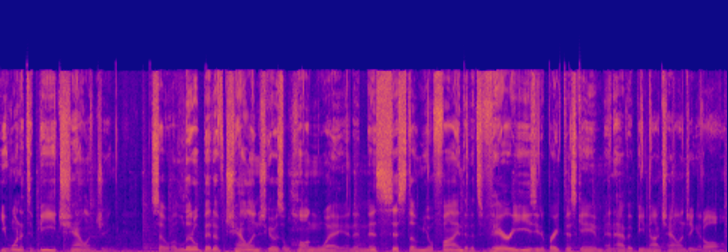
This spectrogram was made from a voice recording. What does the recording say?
You want it to be challenging. So a little bit of challenge goes a long way, and in this system you'll find that it's very easy to break this game and have it be not challenging at all.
